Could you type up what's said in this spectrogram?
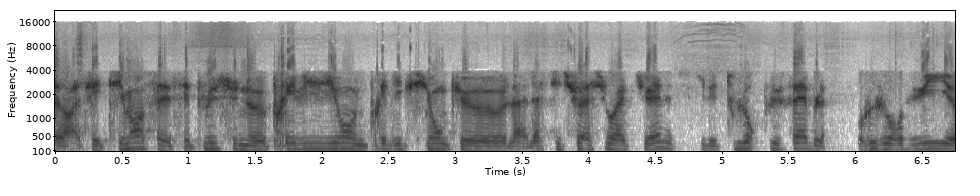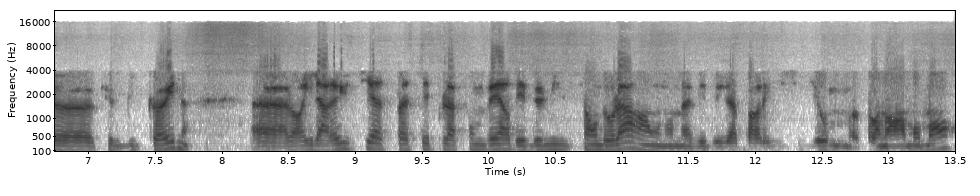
Alors effectivement, c'est plus une prévision, une prédiction que la, la situation actuelle, parce qu'il est toujours plus faible aujourd'hui euh, que le Bitcoin. Euh, alors il a réussi à se passer plafond verre des 2100 dollars, hein, on en avait déjà parlé ici Guillaume pendant un moment.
